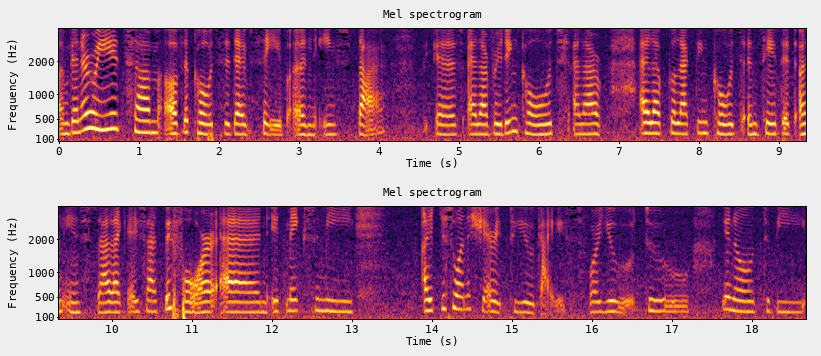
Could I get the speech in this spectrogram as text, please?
I'm gonna read some of the quotes that I've saved on Insta because I love reading quotes. I love I love collecting quotes and saved it on Insta like I said before and it makes me I just want to share it to you guys for you to you know to be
